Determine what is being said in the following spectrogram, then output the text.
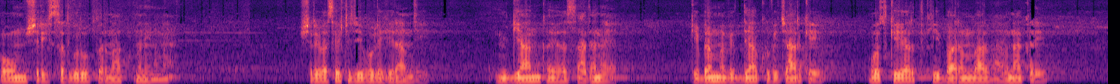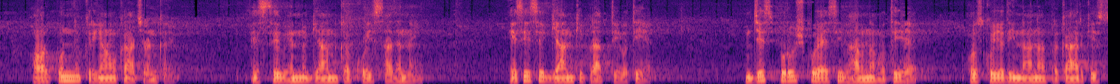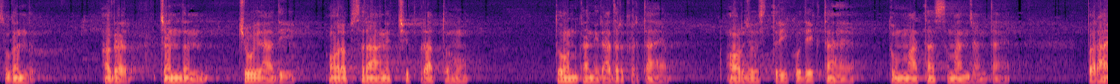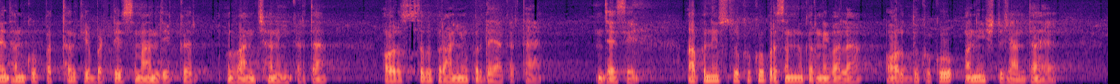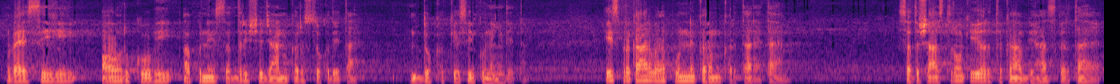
ओम श्री सदगुरु परमात्मा ने नमः। श्री वशिष्ठ जी बोले, ही राम जी, ज्ञान का यह साधन है कि ब्रह्म विद्या को विचार के, उसके अर्थ की बारंबार भावना करे और पुण्य क्रियाओं का आचरण करे। इससे भिन्न ज्ञान का कोई साधन नहीं। इसी से ज्ञान की प्राप्ति होती है। जिस पुरुष को ऐसी भावना होती है उसको यदि नाना प्रकार की सुगंध, अगर चंदन, चोय आदि और अप्सरा अनिश्चित प्राप्त हो तो उनका निरादर करता है और जो स्त्री को देखता है तो माता समान जानता है। पराय धन को पत्थर के बट्टे समान देखकर वांछा नहीं करता और सब प्राणियों पर दया करता है। जैसे अपने सुख को प्रसन्न करने वाला और दुख को अनिष्ट जानता है, वैसे ही और को भी अपने सदृश जानकर सुख देता है, दुख किसी को नहीं देता। इस प्रकार वह पुण्य कर्म करता रहता है। सतशास्त्रों की अर्थ का अभ्यास करता है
